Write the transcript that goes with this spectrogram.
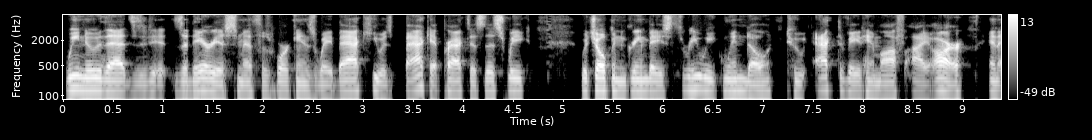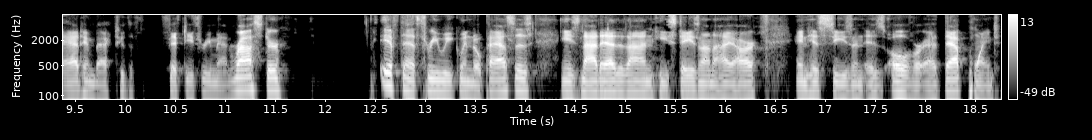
We knew that Za'Darius Smith was working his way back. He was back at practice this week, which opened Green Bay's three week window to activate him off IR and add him back to the 53 man roster. If that three week window passes and he's not added on, he stays on IR and his season is over at that point.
